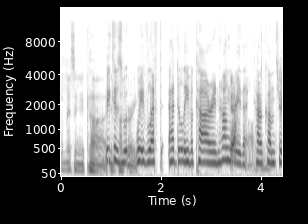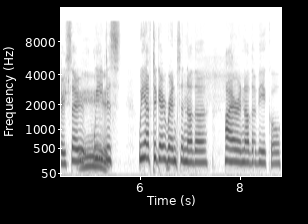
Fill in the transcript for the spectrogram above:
So missing a car because we've left had to leave a car in Hungary Yeah. that can't oh, come through. So we just we have to go rent another hire another vehicle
